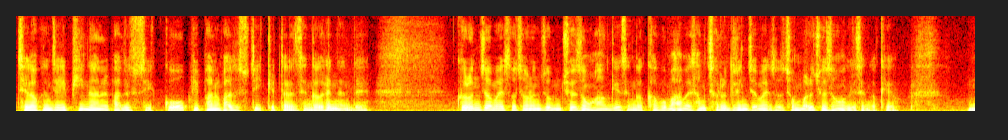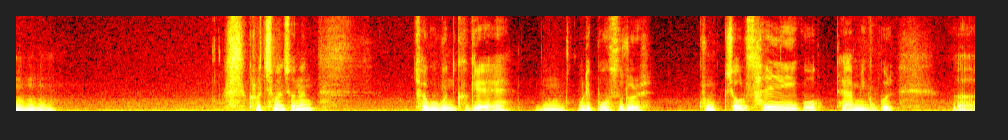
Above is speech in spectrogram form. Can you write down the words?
제가 굉장히 비난을 받을 수 있고 비판을 받을 수도 있겠다는 생각을 했는데 그런 점에서 저는 좀 죄송하게 생각하고 마음에 상처를 드린 점에서 정말로 죄송하게 생각해요. 음, 그렇지만 저는 결국은 그게 음, 우리 보수를 궁극적으로 살리고 대한민국을 어,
